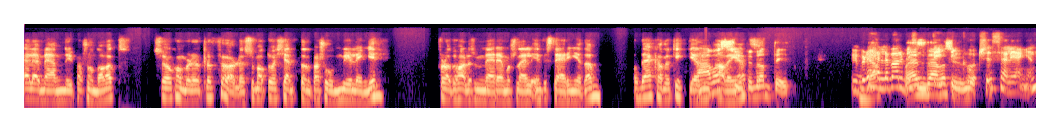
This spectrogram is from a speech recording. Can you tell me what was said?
eller med en ny person, da, vet, så kommer det til å føles som at du har kjent denne personen mye lenger, fordi at du har liksom mer emosjonell investering i dem. Og det kan jo kicke Det avhengighet. Det var superbra date. Vi burde heller bare bli ja, det super- dating-coaches hele gjengen.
